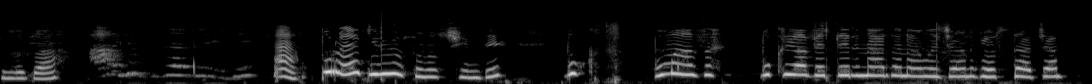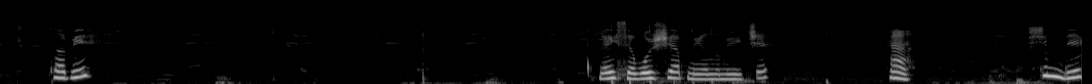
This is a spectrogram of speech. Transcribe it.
Şunu da. Ha, buraya giriyorsunuz şimdi. Bu bu mağaza bu kıyafetleri nereden alacağını göstereceğim. Tabi. Neyse boş yapmayalım iyice. Ha. Şimdi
